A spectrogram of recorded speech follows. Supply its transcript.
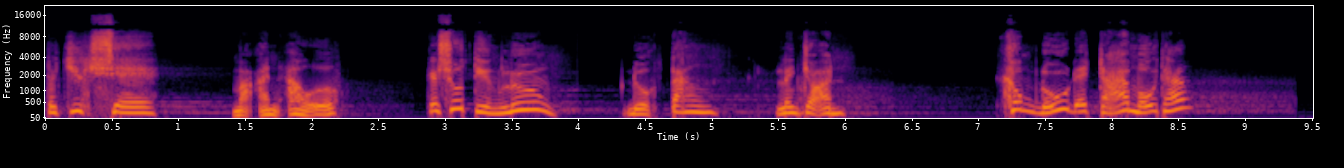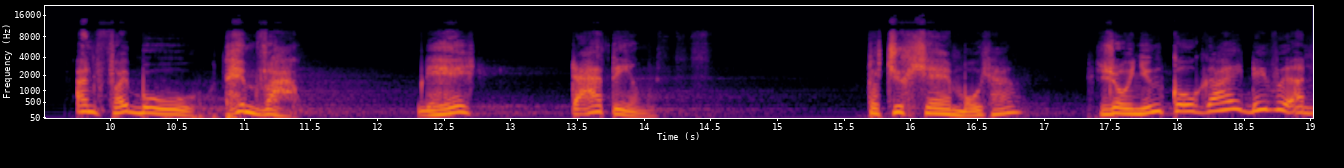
cho chiếc xe mà anh ao ước. Cái số tiền lương được tăng lên cho anh. Không đủ để trả mỗi tháng. Anh phải bù thêm vào để trả tiền. Cho chiếc xe mỗi tháng. Rồi những cô gái đến với anh.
